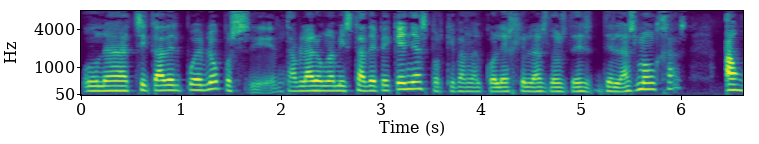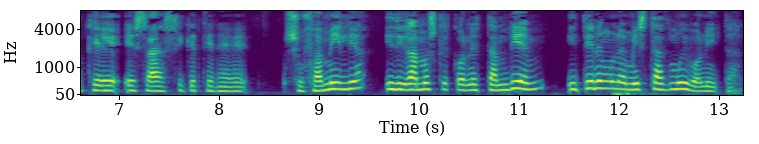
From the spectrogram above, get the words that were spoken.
una chica del pueblo, pues entablaron amistad de pequeñas porque iban al colegio las dos de, las monjas, aunque esa sí que tiene su familia y digamos que conectan bien y tienen una amistad muy bonita.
